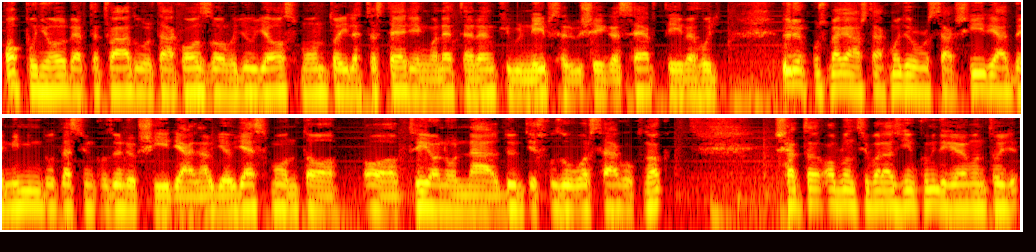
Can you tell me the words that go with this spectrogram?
Apponya Albertet vádolták azzal, hogy ugye azt mondta, illetve ez terjeng a neten rendkívül népszerűségre szertéve, hogy önök most megásták Magyarország sírját, de mi mind ott leszünk az önök sírjánál. Ugye, ugye ezt mondta a Trianonnál döntéshozó országoknak. És hát Ablonci Balázs ilyenkor mindig elmondta, hogy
